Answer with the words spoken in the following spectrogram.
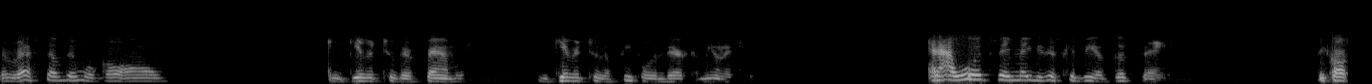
The rest of them will go home and give it to their families, and give it to the people in their community. And I would say maybe this could be a good thing because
